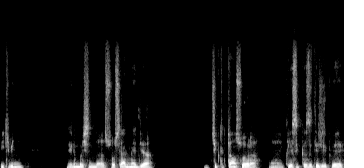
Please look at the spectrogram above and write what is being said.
2000'lerin başında sosyal medya çıktıktan sonra e, klasik gazetecilik ve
